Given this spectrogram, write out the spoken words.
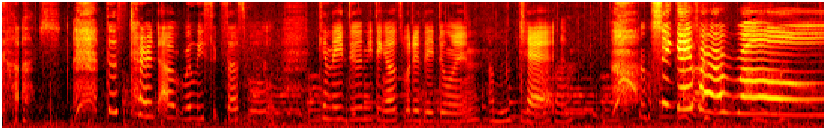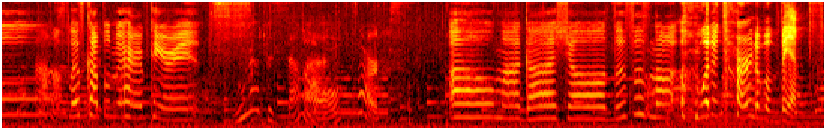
gosh, this turned out really successful. Can they do anything else? What are they doing? Chat. she gave her a rose. Let's compliment her appearance. Oh my gosh, y'all. This is not... what a turn of events.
